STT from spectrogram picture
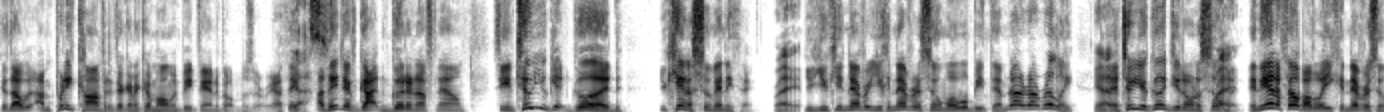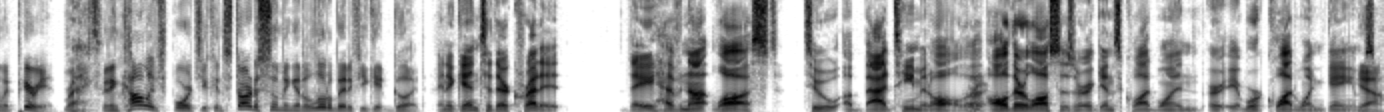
because I w- I'm pretty confident they're going to come home and beat Vanderbilt, Missouri. I think Yes. I think they've gotten good enough now. See, until you get good, you can't assume anything. right. You, you can never you can never assume well we'll beat them. No, not really. Yeah. Until you're good, you don't assume Right. it. In the NFL, by the way, you can never assume it. Period. Right. But in college sports, you can start assuming it a little bit if you get good. And again, to their credit, they have not lost to a bad team at all. Uh, Correct. All their losses are against quad one or it were quad one games. Yeah,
